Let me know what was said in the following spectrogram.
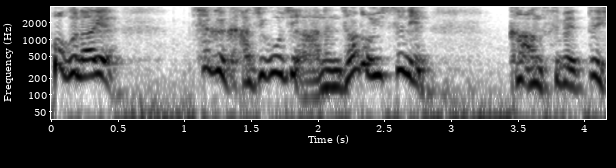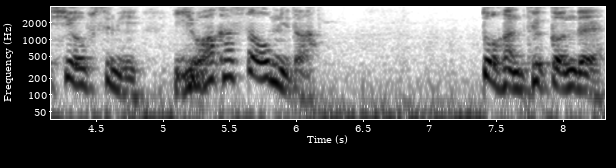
혹은 아예 책을 가지고 오지 않은 자도 있으니 강습의 뜻이 없음이 이와 같사옵니다. 또한 듣건데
